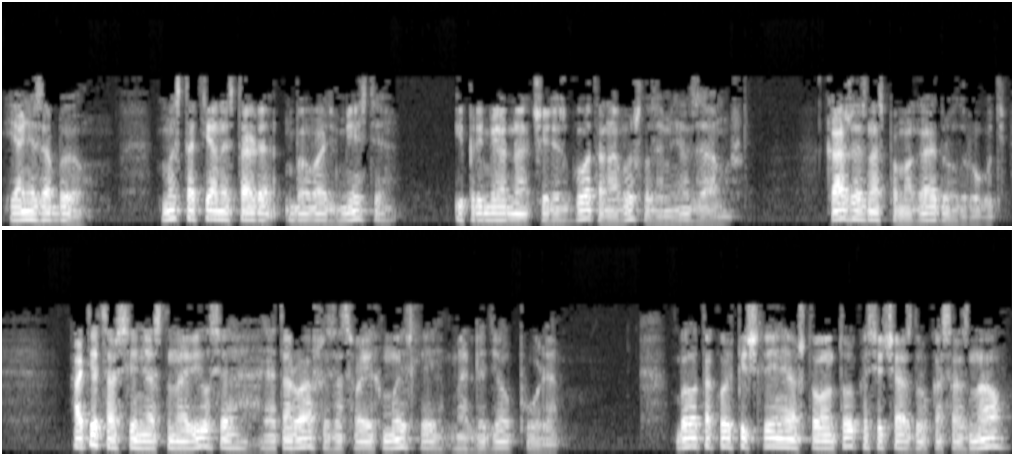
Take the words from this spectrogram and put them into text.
Я не забыл. Мы с Татьяной стали бывать вместе, и примерно через год она вышла за меня замуж. Каждый из нас помогает друг другу. Отец Арсений остановился и, оторвавшись от своих мыслей, оглядел поле. Было такое впечатление, что он только сейчас вдруг осознал,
